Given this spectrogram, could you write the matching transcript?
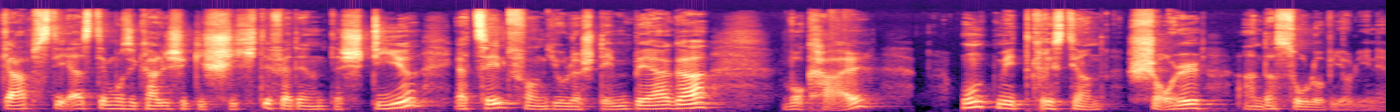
gab es die erste musikalische Geschichte Ferdinand der Stier, erzählt von Julia Stemberger, Vokal und mit Christian Scholl an der Solovioline.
